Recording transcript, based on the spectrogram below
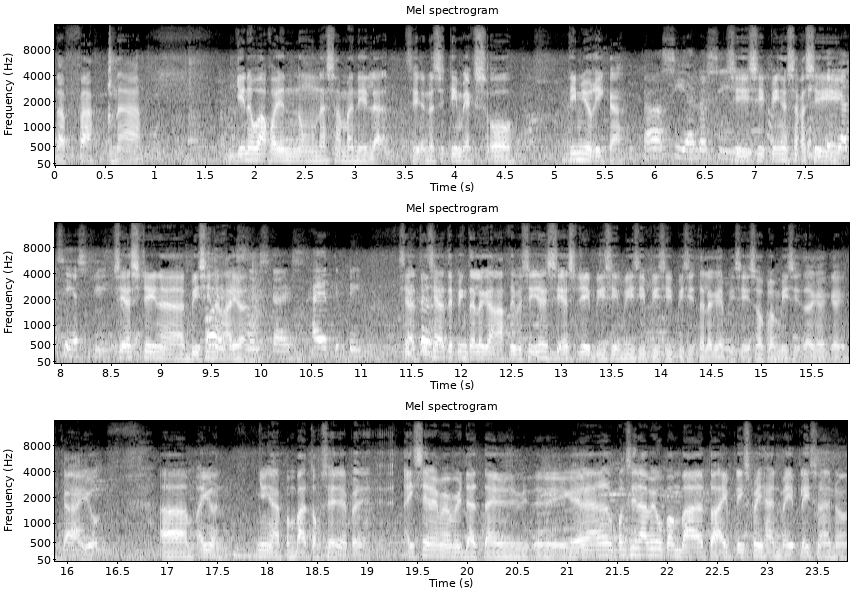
the fact na ginawa ko yun nung nasa Manila. Si, ano, si Team XO, Team Eureka. Ah, si ano si Si, si Ping at saka si, si SJ si SJ na busy Oh, na ngayon. guys hi Ping Si Ate, si Ate Ping talagang active. Si, si SJ busy, busy, busy, busy talaga busy. Sobrang busy talaga kaayo. Um, ayun, yun nga, pambato ko sila. I still remember that time. Kaya pag sinabi mo pambato, I place my hand by, place my ano,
